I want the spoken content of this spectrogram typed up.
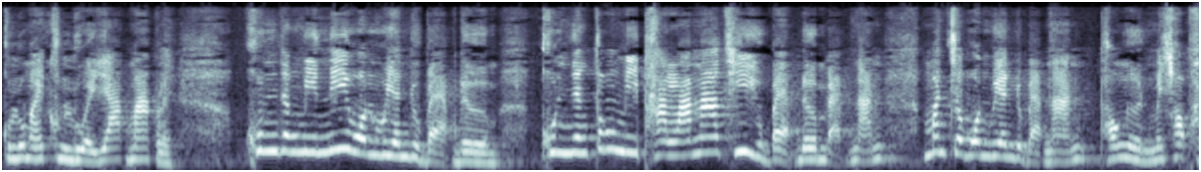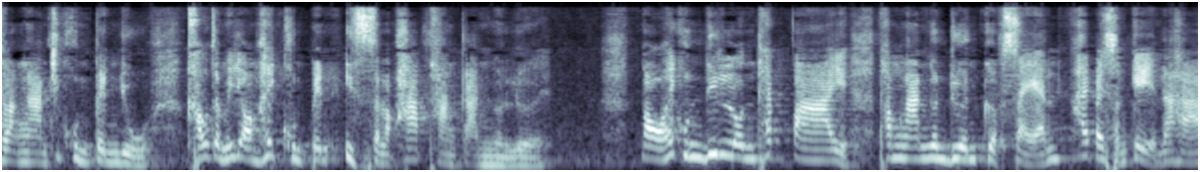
คุณรู้ไหมคุณรวยยากมากเลย คุณยังมีหนี้วนเวียนอยู่แบบเดิม คุณยังต้องมีภาระหน้าที่อยู่แบบเดิมแบบนั้น มันจะวนเวียนอยู่แบบนั้น เพราะเงินไม่ชอบพลังงานที่คุณเป็นอยู่ เขาจะไม่ยอมให้คุณเป็นอิสรภาพทางการเงินเลย ต่อให้คุณดิ้นรนแทบตายทำงานเงินเดือนเกือบแสนให้ไปสังเกตนะคะ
